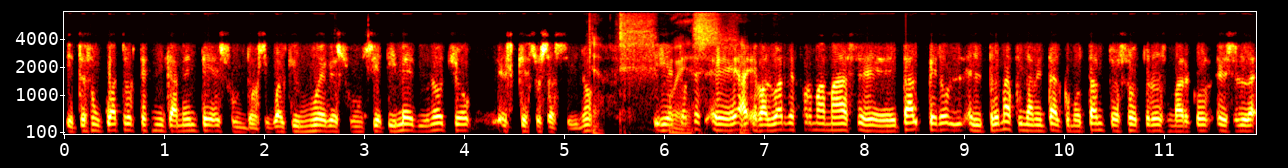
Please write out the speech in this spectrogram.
y entonces un cuatro técnicamente es un 2, igual que un 9 es un siete y medio, un 8, es que eso es así, ¿no? Y pues entonces eh, evaluar de forma más eh, tal, pero el problema fundamental, como tantos otros marcos, es la,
